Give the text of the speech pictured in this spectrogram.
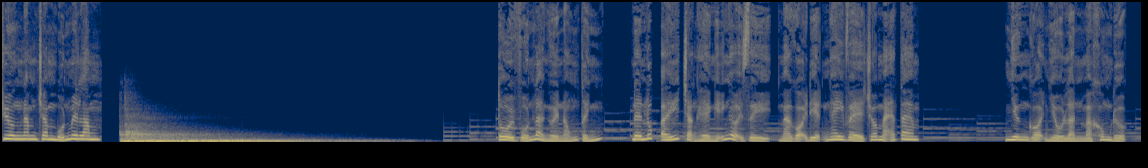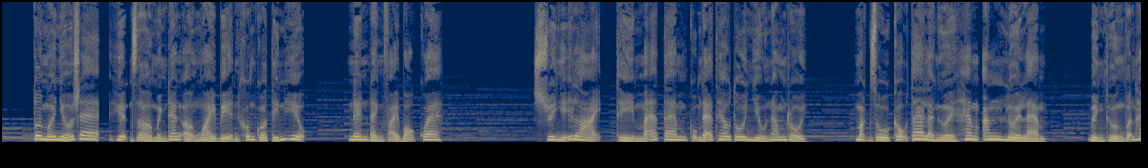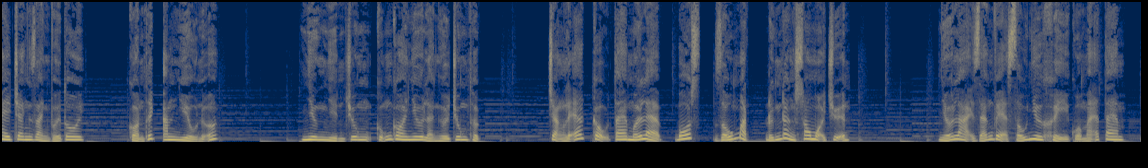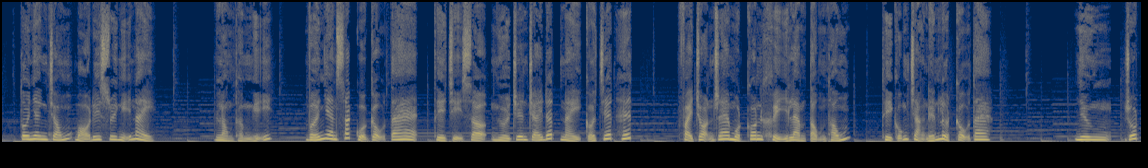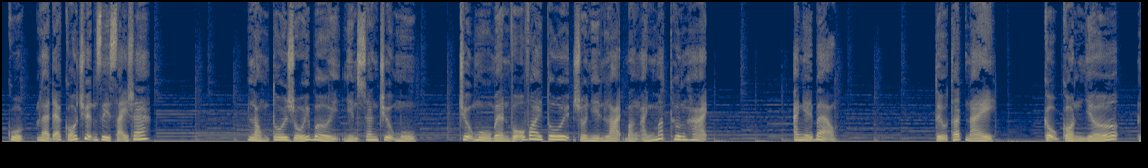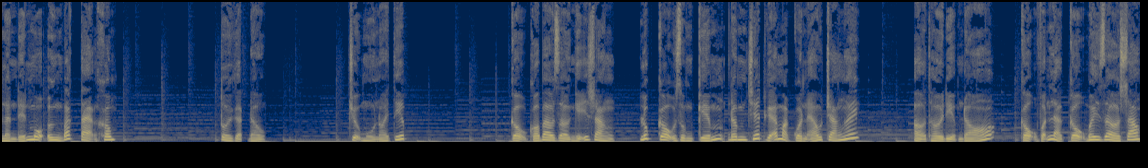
Chương 545 Tôi vốn là người nóng tính, nên lúc ấy chẳng hề nghĩ ngợi gì mà gọi điện ngay về cho Mã Tam. Nhưng gọi nhiều lần mà không được. Tôi mới nhớ ra hiện giờ mình đang ở ngoài biển không có tín hiệu, nên đành phải bỏ qua. Suy nghĩ lại thì Mã Tam cũng đã theo tôi nhiều năm rồi. Mặc dù cậu ta là người ham ăn lười làm, bình thường vẫn hay tranh giành với tôi, còn thích ăn nhiều nữa. Nhưng nhìn chung cũng coi như là người trung thực. Chẳng lẽ cậu ta mới là boss giấu mặt đứng đằng sau mọi chuyện? Nhớ lại dáng vẻ xấu như khỉ của Mã Tam, tôi nhanh chóng bỏ đi suy nghĩ này. Lòng thầm nghĩ, với nhan sắc của cậu ta thì chỉ sợ người trên trái đất này có chết hết. Phải chọn ra một con khỉ làm tổng thống thì cũng chẳng đến lượt cậu ta. Nhưng rốt cuộc là đã có chuyện gì xảy ra? Lòng tôi rối bời nhìn sang triệu mù. Triệu mù bèn vỗ vai tôi rồi nhìn lại bằng ánh mắt thương hại. Anh ấy bảo, Tiểu thất này, cậu còn nhớ lần đến mộ ưng Bắc Tạng không? Tôi gật đầu. Triệu mù nói tiếp, Cậu có bao giờ nghĩ rằng lúc cậu dùng kiếm đâm chết gã mặc quần áo trắng ấy, ở thời điểm đó, cậu vẫn là cậu bây giờ sao?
